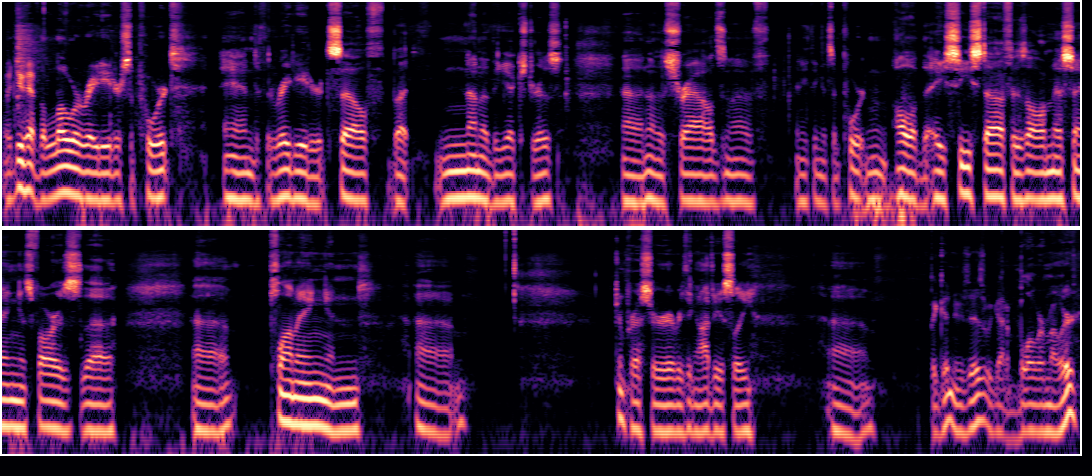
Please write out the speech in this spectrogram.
We do have the lower radiator support and the radiator itself, but none of the extras, uh, none of the shrouds, none of anything that's important. All of the AC stuff is all missing as far as the uh, plumbing and um, compressor, everything obviously. Uh, the good news is we got a blower motor,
